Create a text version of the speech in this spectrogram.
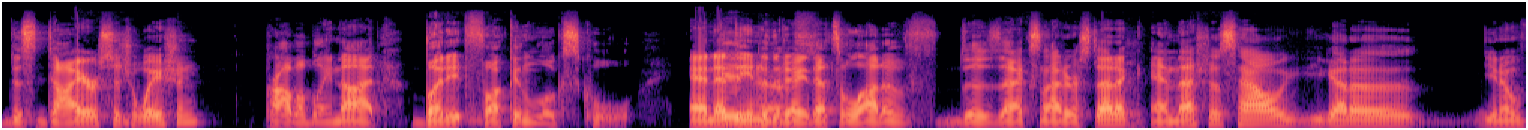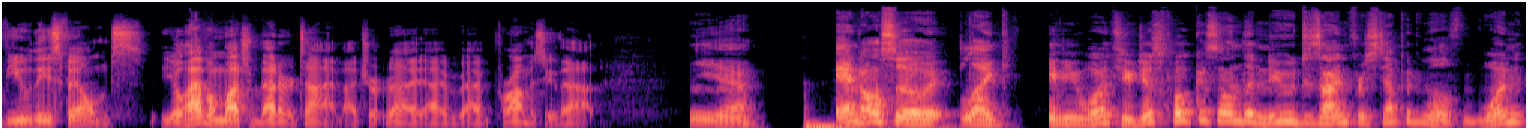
this dire situation? Probably not, but it fucking looks cool. And at it the end does. of the day, that's a lot of the Zack Snyder aesthetic, and that's just how you gotta you know view these films. You'll have a much better time. I tr- I, I, I promise you that. Yeah, and also like if you want to, just focus on the new design for Steppenwolf. One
